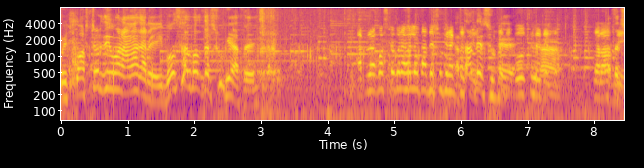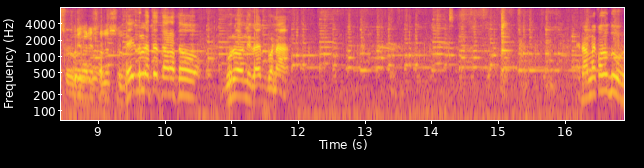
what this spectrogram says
ওই কষ্টের জীবন আমার আরে এই বহু সাল বলতে সুখে আছে। আপনারা কষ্ট করে হলেও তাদের সুখে রাখতেছেন তাদের সুখে। বউ ছেলেদের হ্যাঁ। যারা আছে পরিবারের সদস্য। এইগুলোতে তারা তো বুড়ো হলি ভাববো না। রান্না কত দূর?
